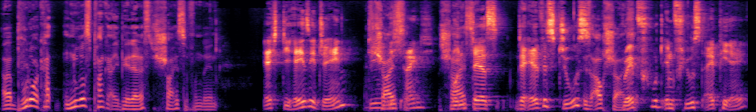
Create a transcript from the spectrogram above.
Aber Brewdog hat nur das Punk IPA, der Rest ist scheiße von denen. Echt, die Hazy Jane, die Scheiße. ich eigentlich. Scheiße. Und der, der Elvis Juice Ist auch scheiße. Grapefruit Infused IPA.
